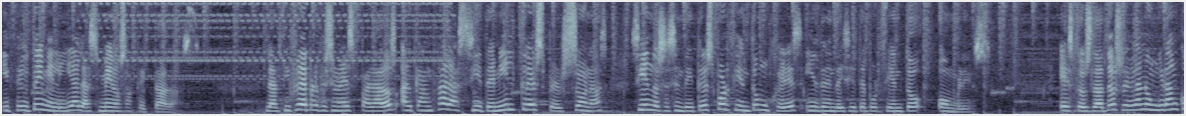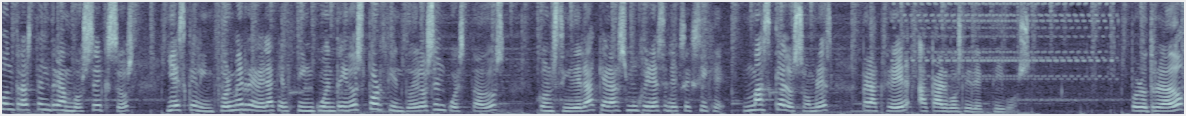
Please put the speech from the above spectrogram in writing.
y Ceuta y Melilla las menos afectadas. La cifra de profesionales parados alcanza a 7.003 personas, siendo 63% mujeres y el 37% hombres. Estos datos revelan un gran contraste entre ambos sexos y es que el informe revela que el 52% de los encuestados considera que a las mujeres se les exige más que a los hombres para acceder a cargos directivos. Por otro lado,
